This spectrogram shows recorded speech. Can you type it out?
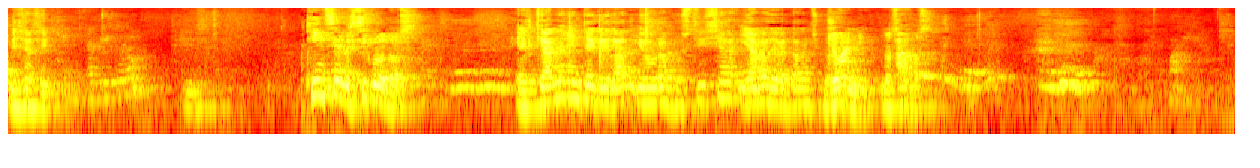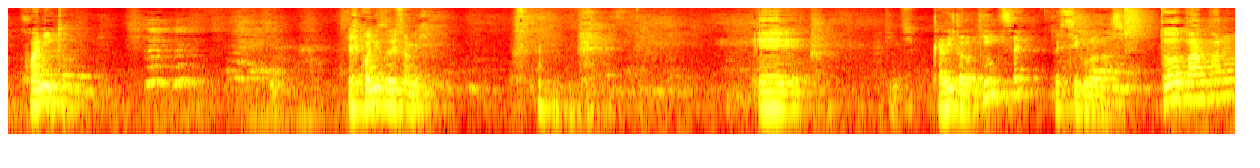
dice así. 15 versículo 2. El que anda en integridad y obra justicia y habla de verdad en su corazón. Giovanni, non so Ah, cosa. Juanito. Il Juanito di famiglia. Eh, Capitolo 15, versículo 2. todo pámpano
